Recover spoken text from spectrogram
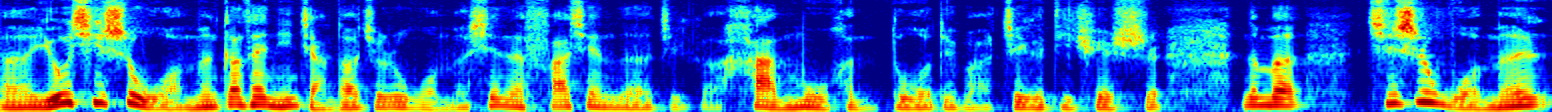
呃尤其是我们刚才您讲到，就是我们现在发现的这个汉墓很多对吧？这个的确是，那么其实我们。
